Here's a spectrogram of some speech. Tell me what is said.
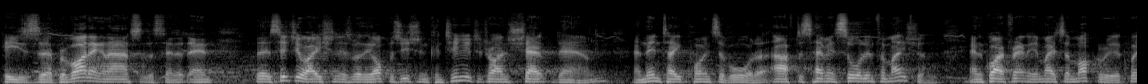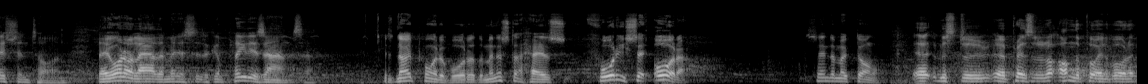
He's uh, providing an answer to the Senate, and the situation is where the opposition continue to try and shout down and then take points of order after having sought information. And quite frankly, it makes a mockery of question time. They ought to allow the minister to complete his answer. There's no point of order. The minister has 40 se- order. Senator Macdonald. Uh, Mr uh, President, on the point of order,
